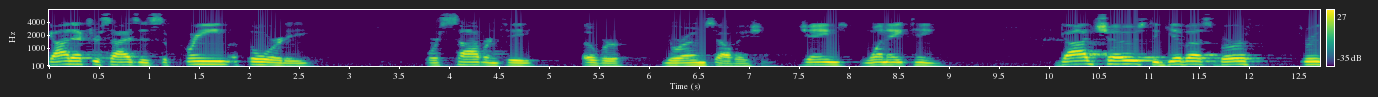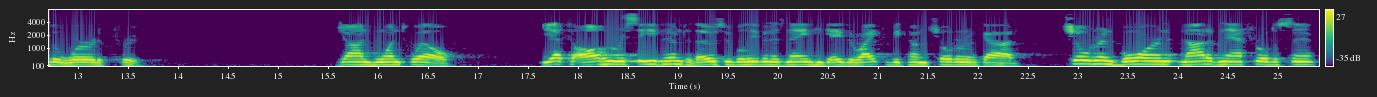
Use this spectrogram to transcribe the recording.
God exercises supreme authority or sovereignty over your own salvation. James 1:18. God chose to give us birth through the word of truth. John 1:12 Yet to all who receive him, to those who believe in his name, he gave the right to become children of God. Children born not of natural descent.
